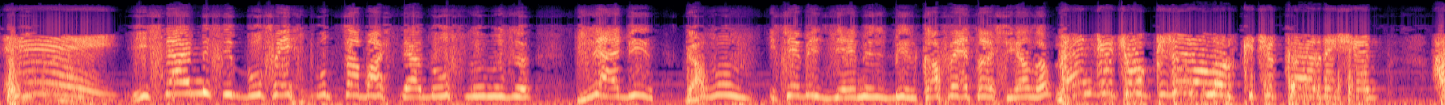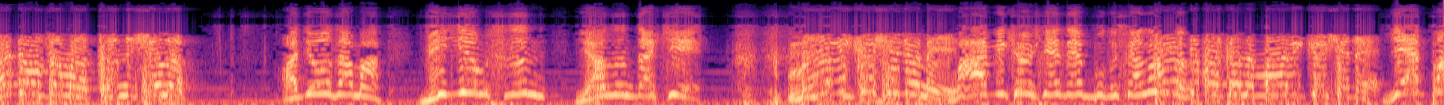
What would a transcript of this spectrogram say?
Hey! İster misin bu Facebook'ta başlayan dostluğumuzu güzel bir gazoz içebileceğimiz bir kafeye taşıyalım? Bence çok güzel olur küçük kardeşim. Hadi o zaman tanışalım. Hadi o zaman Williams'ın yanındaki Mavi köşede mi? mavi köşede buluşalım mı? Hadi bakalım mavi köşede. Yepa!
